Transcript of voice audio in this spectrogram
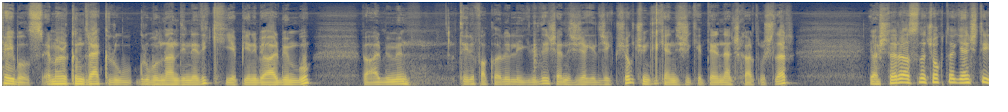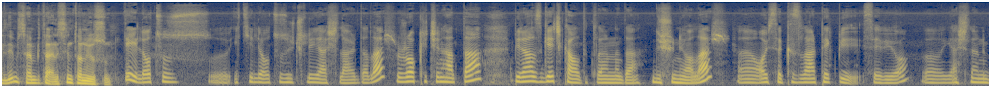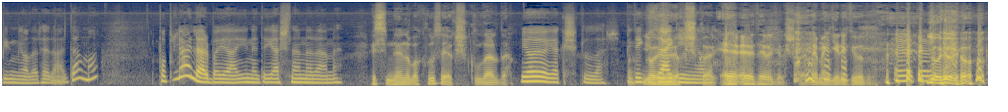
Fables, American Drag grubundan dinledik. Yepyeni bir albüm bu. Ve albümün telif hakları ile ilgili de hiç endişecek edecek bir şey yok. Çünkü kendi şirketlerinden çıkartmışlar. Yaşları aslında çok da genç değil değil mi? Sen bir tanesini tanıyorsun. Değil 32'li 33'lü yaşlardalar. Rock için hatta biraz geç kaldıklarını da düşünüyorlar. Ee, oysa kızlar pek bir seviyor. Ee, yaşlarını bilmiyorlar herhalde ama popülerler bayağı yine de yaşlarına rağmen. Resimlerine bakılırsa yakışıklılar da. Yo yo yakışıklılar. Bir de güzel yo, yo, giyiniyorlar. Evet evet, evet yakışıklılar. Hemen gerekiyordu. evet evet. yo yo yo.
